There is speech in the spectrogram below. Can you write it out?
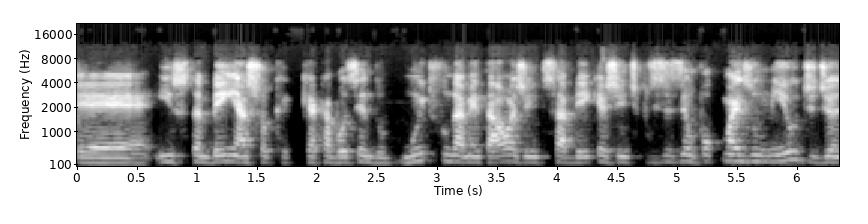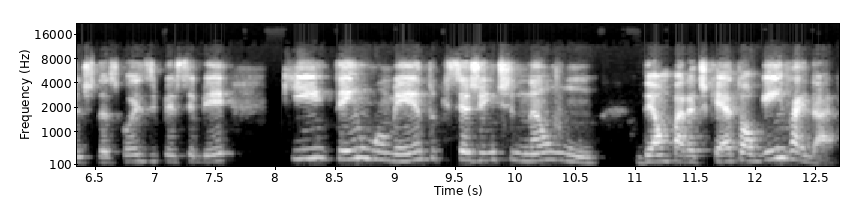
é, isso também acho que, que, acabou sendo muito fundamental a gente saber que a gente precisa ser um pouco mais humilde diante das coisas e perceber que tem um momento que se a gente não der um para de quieto, alguém vai dar,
